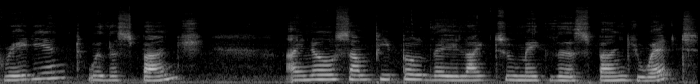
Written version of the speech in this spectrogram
gradient with a sponge. I know some people they like to make the sponge wet.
